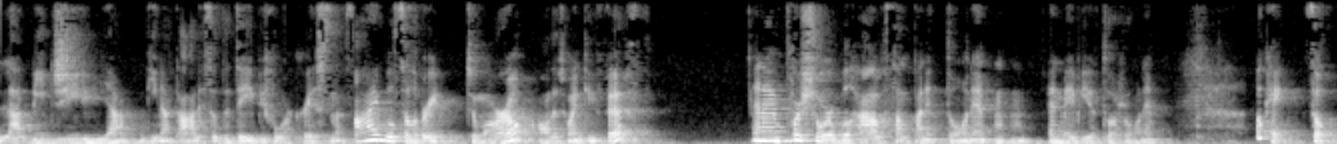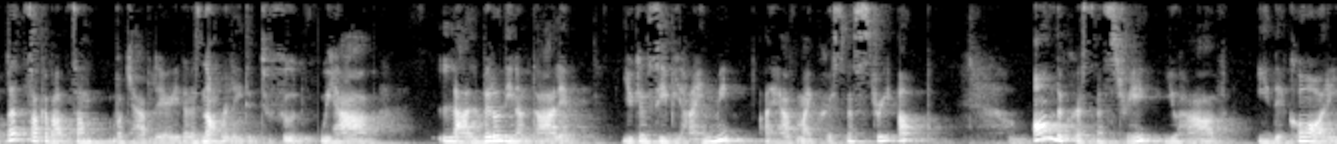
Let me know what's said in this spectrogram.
La Vigilia di Natale, so the day before Christmas. I will celebrate tomorrow on the 25th, And I'm for sure we'll have some panettone mm -mm, and maybe a torrone. Okay, so let's talk about some vocabulary that is not related to food. We have l'albero di Natale. You can see behind me, I have my Christmas tree up. On the Christmas tree, you have i decori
